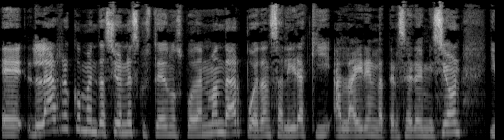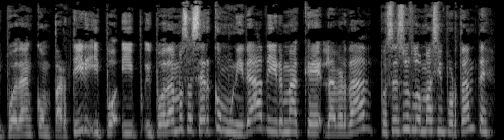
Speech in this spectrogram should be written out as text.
eh, las recomendaciones que ustedes nos puedan mandar puedan salir aquí al aire en la tercera emisión y puedan compartir y, po- y- y podamos hacer comunidad, Irma, que la verdad, pues eso es lo más importante.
